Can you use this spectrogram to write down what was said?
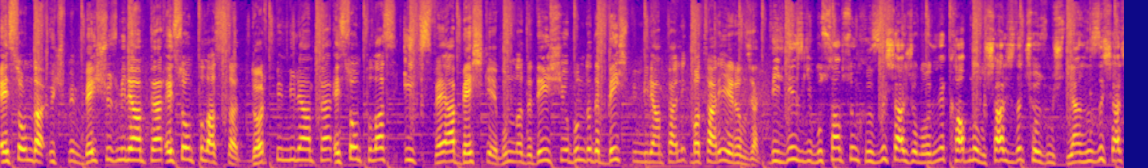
S10'da 3500 mAh, S10 Plus'ta 4000 mAh, S10 Plus X veya 5G bunun adı değişiyor. Bunda da 5000 mAh'lik batarya yer alacak. Bildiğiniz gibi bu Samsung hızlı şarj olayını kablolu şarjı da çözmüştü. Yani hızlı şarj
